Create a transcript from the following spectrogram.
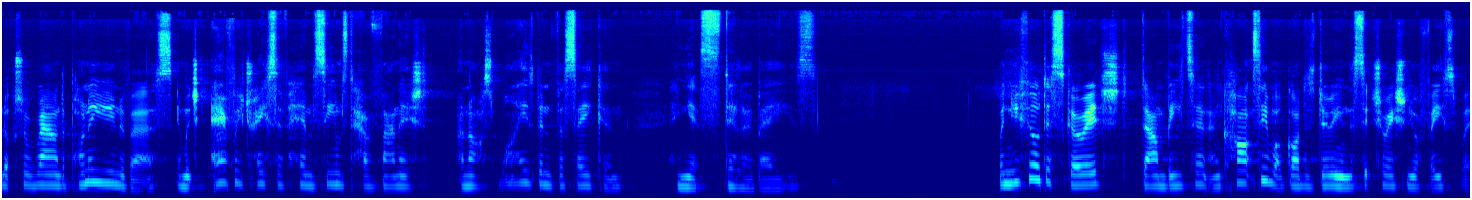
looks around upon a universe in which every trace of him seems to have vanished and asks why he's been forsaken and yet still obeys. When you feel discouraged, downbeaten, and can't see what God is doing in the situation you're faced with,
